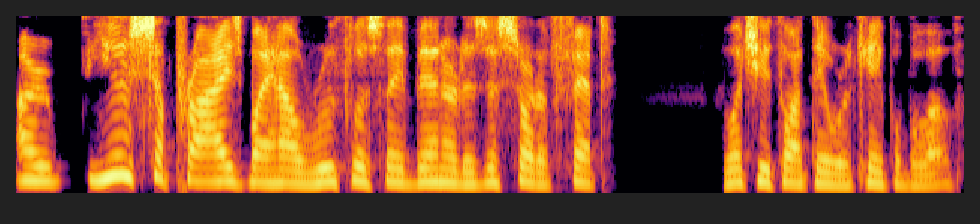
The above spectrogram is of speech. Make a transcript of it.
Are you surprised by how ruthless they've been, or does this sort of fit what you thought they were capable of?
